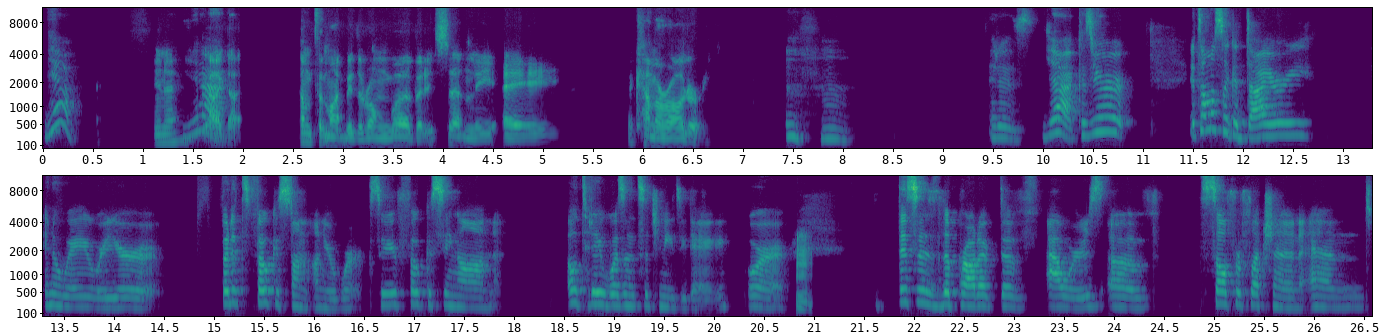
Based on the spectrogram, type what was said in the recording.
Yeah. You know, yeah. I, I, comfort might be the wrong word, but it's certainly a, a camaraderie. Mm-hmm. It is. Yeah. Cause you're, it's almost like a diary in a way where you're but it's focused on on your work so you're focusing on oh today wasn't such an easy day or hmm. this is the product of hours of self-reflection and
